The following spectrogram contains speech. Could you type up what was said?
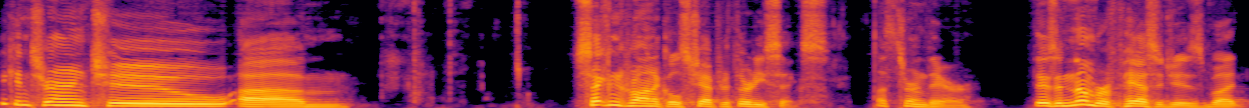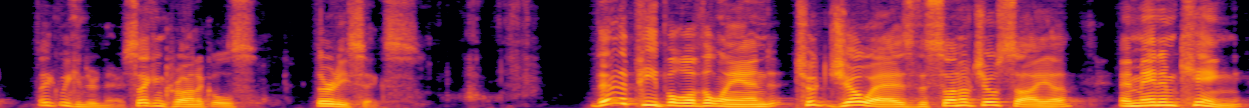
we can turn to um, Second Chronicles chapter 36. Let's turn there. There's a number of passages, but like we can turn there. Second Chronicles 36. Then the people of the land took Joaz, the son of Josiah, and made him king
